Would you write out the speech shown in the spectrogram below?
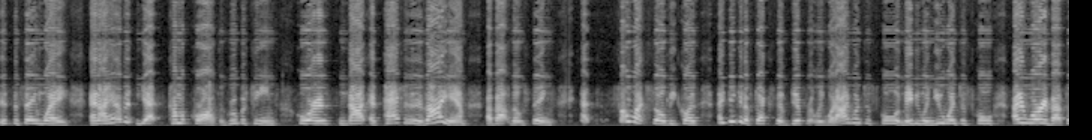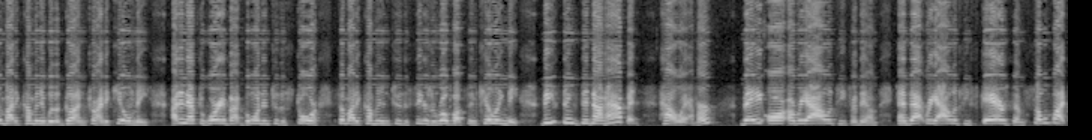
it's the same way. And I haven't yet come across a group of teens who are not as passionate as I am about those things so much so because I think it affects them differently. When I went to school and maybe when you went to school, I didn't worry about somebody coming in with a gun trying to kill me. I didn't have to worry about going into the store, somebody coming into the Sears and Roebuck and killing me. These things did not happen. However, they are a reality for them, and that reality scares them so much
